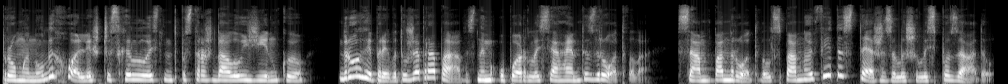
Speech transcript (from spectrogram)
проминули Холлі, що схилилась над постраждалою жінкою. Другий привид уже пропав, з ним упоралися агенти з Ротвела. Сам пан Ротвел з панною Фітес теж залишились позаду.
